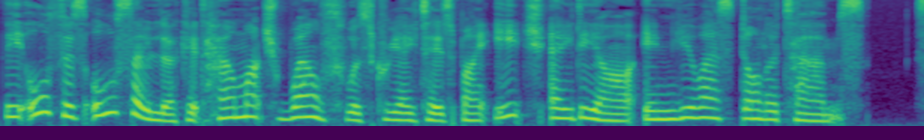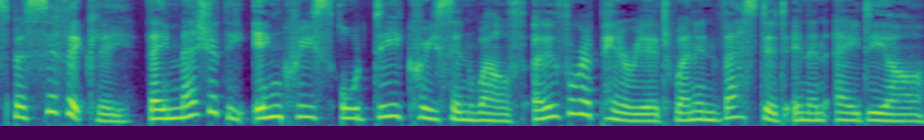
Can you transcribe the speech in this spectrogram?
The authors also look at how much wealth was created by each ADR in US dollar terms. Specifically, they measure the increase or decrease in wealth over a period when invested in an ADR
